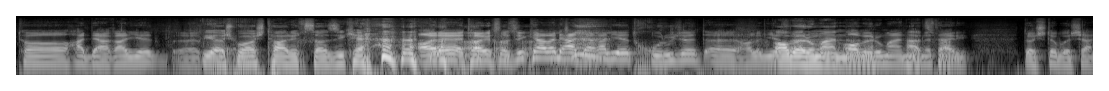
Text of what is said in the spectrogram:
تا حداقل یه ویاش بواش تاریخ سازی کرد آره تاریخ سازی کرد ولی حداقل یه خروج حالا یه آبرومندانه. تری داشته باشن.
